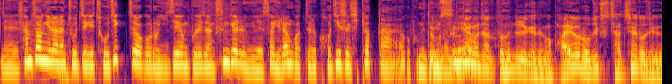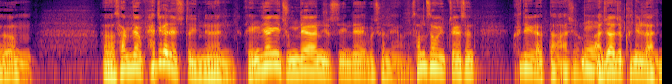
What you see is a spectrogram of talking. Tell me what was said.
네, 삼성이라는 조직이 조직적으로 이재용 부회장 승계를 위해서 이런 것들을 거짓을 시켰다라고 보면 되는 승계 건데요. 문제도 또 흔들리게 되고 바이오로직스 자체도 지금 어, 상장 폐지가 될 수도 있는 굉장히 중대한 뉴스인데 묻혔네요. 삼성 입장에서는 큰일이 났다. 아주 네. 아주 아주 큰일 난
